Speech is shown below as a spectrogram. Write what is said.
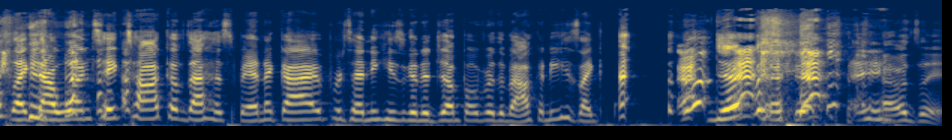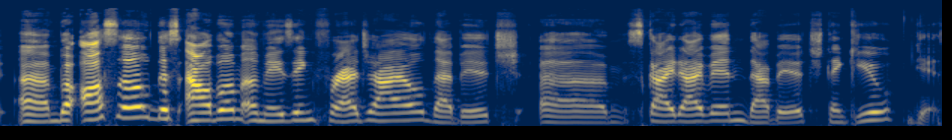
it. like that one TikTok of that Hispanic guy pretending he's gonna jump over the balcony. He's like, uh, uh, yep. that was it. Um, but also this album, amazing, fragile. That bitch. Um, skydiving. That bitch. Thank you. Yes,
